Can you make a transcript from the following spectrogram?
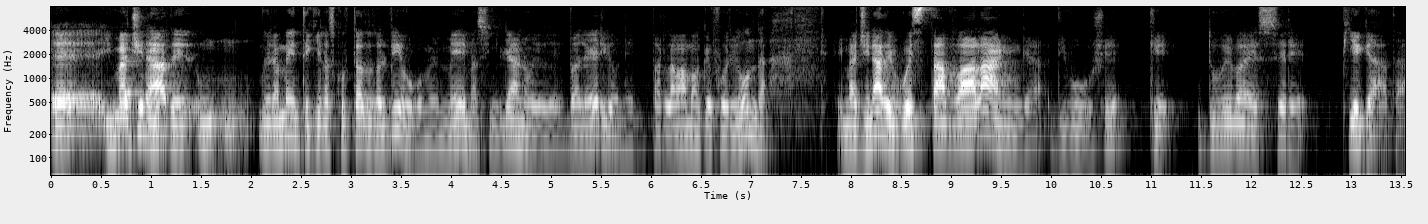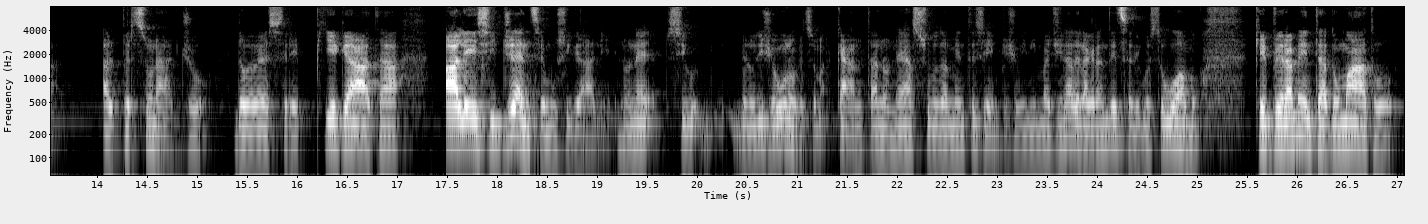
eh, immaginate un, veramente chi l'ha ascoltato dal vivo come me, Massimiliano e Valerio, ne parlavamo anche fuori onda, immaginate questa valanga di voce che doveva essere piegata al personaggio, doveva essere piegata alle esigenze musicali. Non è, ve lo dice uno che insomma canta, non è assolutamente semplice. Quindi immaginate la grandezza di questo uomo che veramente ha domato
